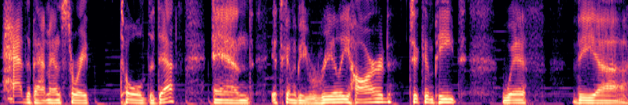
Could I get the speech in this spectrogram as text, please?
had the Batman story told to death and it's going to be really hard to compete with the uh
